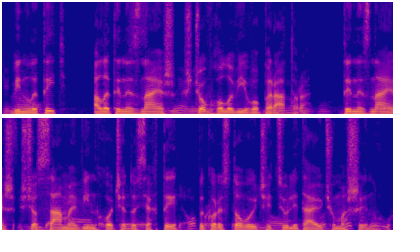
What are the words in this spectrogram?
Він летить, але ти не знаєш, що в голові в оператора. Ти не знаєш, що саме він хоче досягти, використовуючи цю літаючу машину.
